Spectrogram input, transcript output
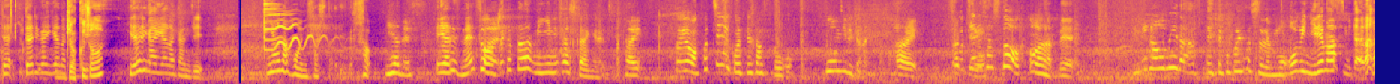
左左が嫌な感じ逆じゃない？左が嫌な感じ。嫌な方に刺した。いそう。嫌です。嫌ですね。そう、はい。ってことは右に刺してあげる。はい。と要はこっちにこうやって刺すとこう見るじゃない？ですかはいさこっちに刺すとこうなんで右が OB だって言ってここに刺すともう OB に入れますみたいな。は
